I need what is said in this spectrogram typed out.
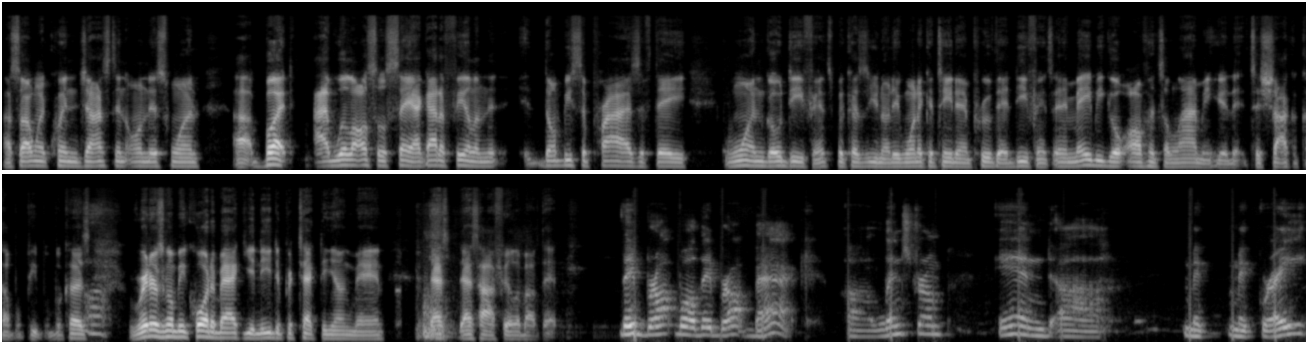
Uh, so I went Quentin Johnston on this one. Uh, but I will also say I got a feeling that don't be surprised if they one go defense because you know they want to continue to improve their defense and maybe go offensive lineman here to, to shock a couple people because Oh, Ridder's going to be quarterback. You need to protect the young man. That's that's how I feel about that. they brought well, they brought back uh, Lindstrom and uh, Mc, McGray,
